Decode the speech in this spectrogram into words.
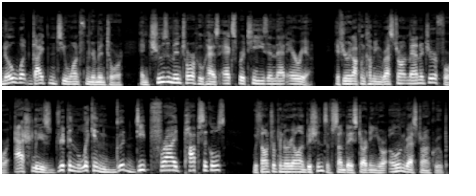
Know what guidance you want from your mentor and choose a mentor who has expertise in that area. If you're an up and coming restaurant manager for Ashley's drippin' lickin' good deep fried popsicles with entrepreneurial ambitions of someday starting your own restaurant group,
